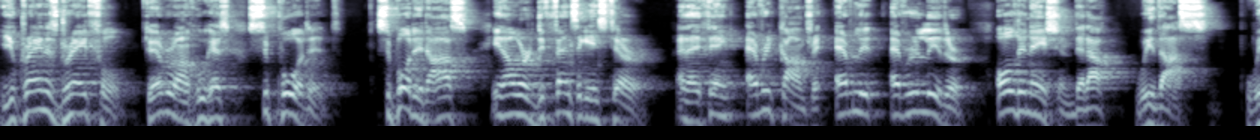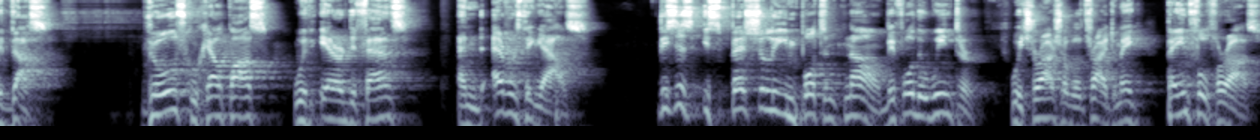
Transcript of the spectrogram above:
Ukraine is grateful to everyone who has supported, supported us in our defense against terror. And I thank every country, every, every leader, all the nations that are with us, with us. Those who help us with air defense and everything else. This is especially important now before the winter which Russia will try to make painful for us.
